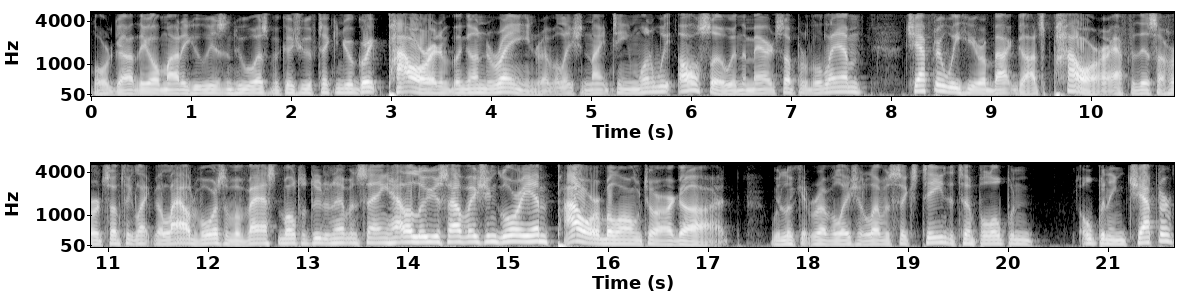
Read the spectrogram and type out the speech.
Lord God the Almighty, who is and who was, because you have taken your great power and have begun to reign. Revelation 19:1. We also, in the marriage supper of the Lamb, chapter, we hear about God's power. After this, I heard something like the loud voice of a vast multitude in heaven saying, Hallelujah, salvation, glory, and power belong to our God. We look at Revelation 11:16, the temple open, opening chapter.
